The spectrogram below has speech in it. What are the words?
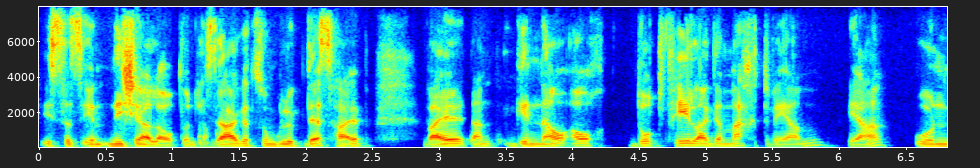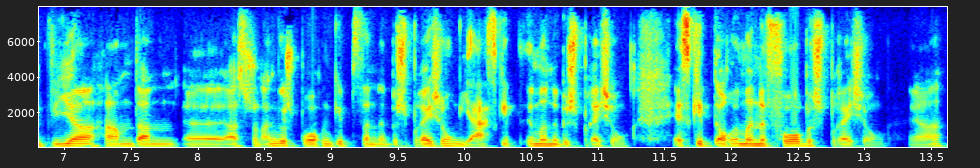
ist das eben nicht erlaubt. Und ich sage zum Glück deshalb, weil dann genau auch dort Fehler gemacht werden, ja. Und wir haben dann, äh, hast schon angesprochen, gibt es dann eine Besprechung? Ja, es gibt immer eine Besprechung. Es gibt auch immer eine Vorbesprechung, ja.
